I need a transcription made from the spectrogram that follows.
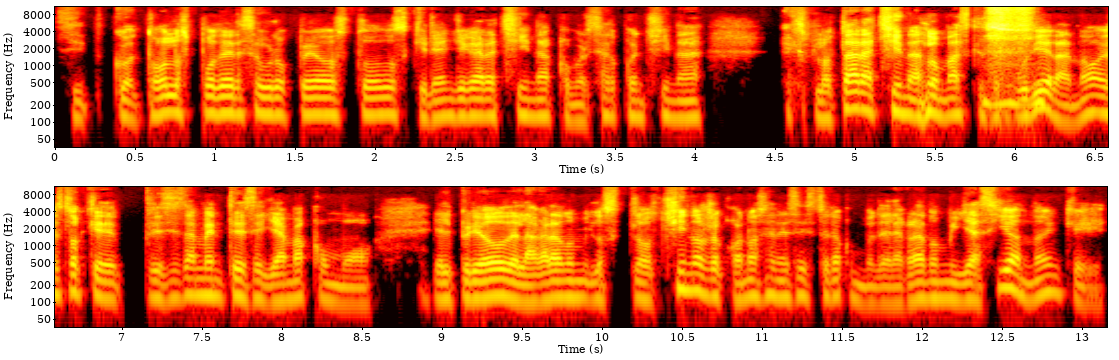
si todos los poderes europeos, todos querían llegar a China, comerciar con China, explotar a China lo más que se pudiera, ¿no? Es lo que precisamente se llama como el periodo de la gran los, los chinos reconocen esa historia como de la gran humillación, ¿no? En que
